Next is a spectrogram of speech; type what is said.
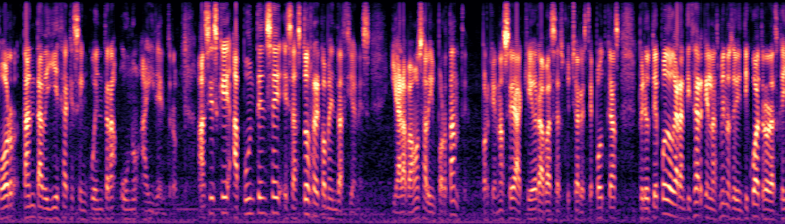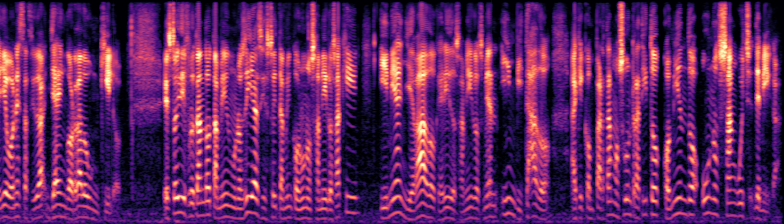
por tanta belleza que se encuentra uno ahí dentro. Así es que apúntense esas dos recomendaciones. Y ahora vamos a lo importante, porque no sé a qué hora vas a escuchar este podcast, pero te puedo garantizar que en las menos de 24 horas que llevo en esta ciudad ya he engordado un kilo. Estoy disfrutando también unos días y estoy también con unos amigos aquí y me han llevado, queridos amigos, me han invitado a que compartamos un ratito comiendo unos sándwiches de miga.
